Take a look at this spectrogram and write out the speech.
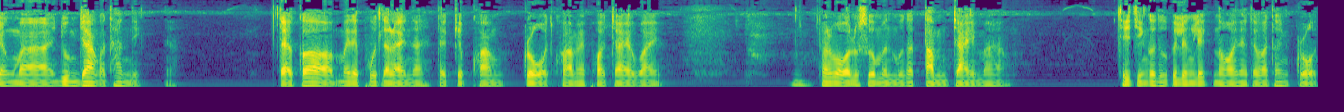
ยังมายุ่มย่ามกับท่านอีกนะแต่ก็ไม่ได้พูดอะไรนะ แต่เก็บความโกรธความไม่พอใจไว้ท่านบอกว่ารู้สึกมันเหมือนกับต่ำใจมาก ที่จริงก็ดูเป็นเรื่องเล็กน้อยนะแต่ว่าท่านโกรธ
